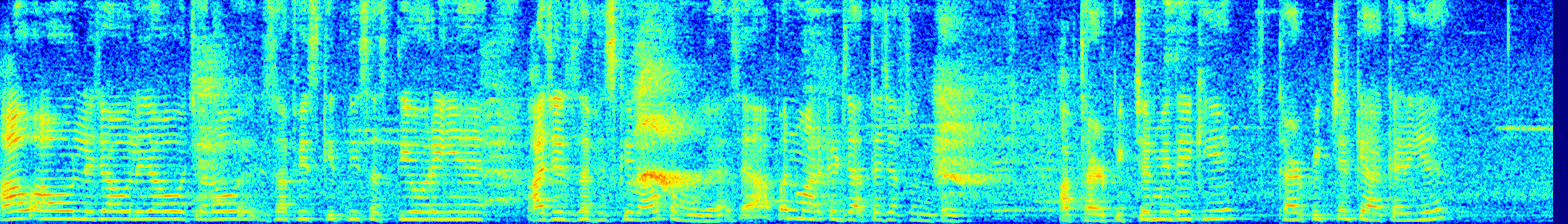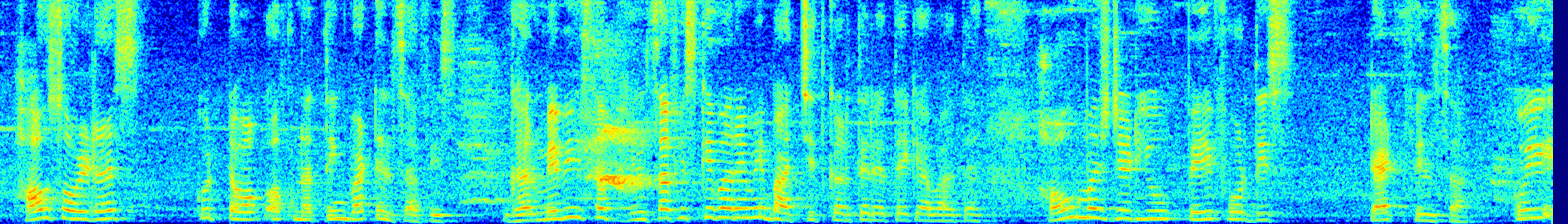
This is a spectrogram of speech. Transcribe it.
आओ आओ, ले जाओ ले जाओ, चलो इल्सा फ़िश कितनी सस्ती हो रही हैं। आज इल्सा फ़िश के भाव कम हो गए ऐसे अपन मार्केट जाते हैं जब सुनते हैं। अब थर्ड पिक्चर में देखिए। थर्ड पिक्चर क्या करिए householders could talk of nothing but hilsa fish घर में भी सब हिल्सा फ़िश के बारे में बातचीत करते रहते हैं, क्या बात है? How much did you pay for this that hilsa कोई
